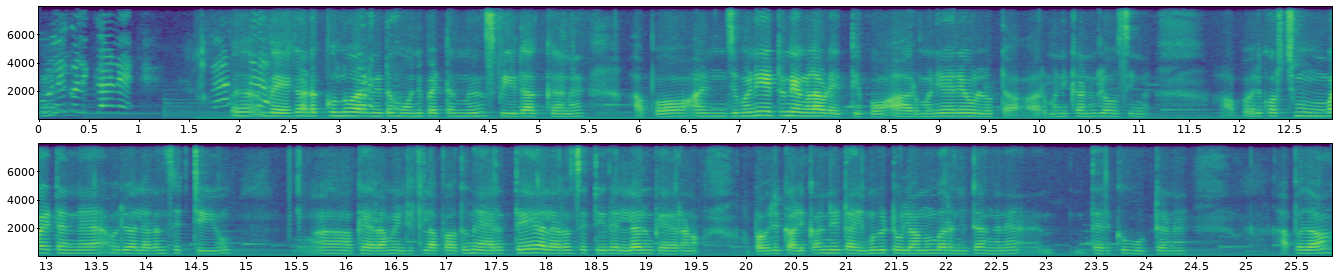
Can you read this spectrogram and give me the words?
പൂളിൽ കളിക്കാനേ. അപ്പോൾ വേഗം അടക്കുമെന്ന് പറഞ്ഞിട്ട് മോന് പെട്ടെന്ന് സ്പീഡാക്കുകയാണ് അപ്പോൾ അഞ്ച് മണിയായിട്ടുണ്ട് ഞങ്ങൾ അവിടെ എത്തിയപ്പോൾ ആറ് മണി വരെ ഉള്ളൂ കേട്ടോ ആറ് മണിക്കാണ് ക്ലോസിങ് അപ്പോൾ ഒരു കുറച്ച് മുമ്പായിട്ട് തന്നെ ഒരു അലാറം സെറ്റ് ചെയ്യും. കയറാൻ വേണ്ടിയിട്ടില്ല അപ്പോൾ അത് നേരത്തെ അലാറം സെറ്റ് ചെയ്ത് എല്ലാവരും കയറണം അപ്പോൾ അവർ കളിക്കാൻ ടൈം കിട്ടൂല എന്നും പറഞ്ഞിട്ട് അങ്ങനെ തിരക്ക് കൂട്ടുകയാണ് അപ്പോൾ ഇതാ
